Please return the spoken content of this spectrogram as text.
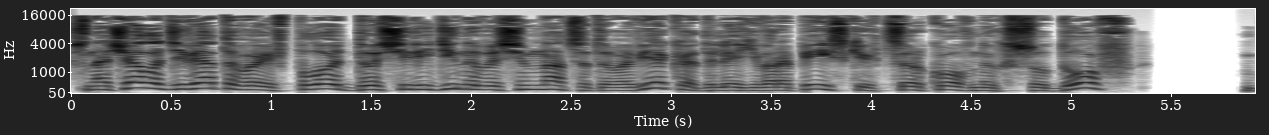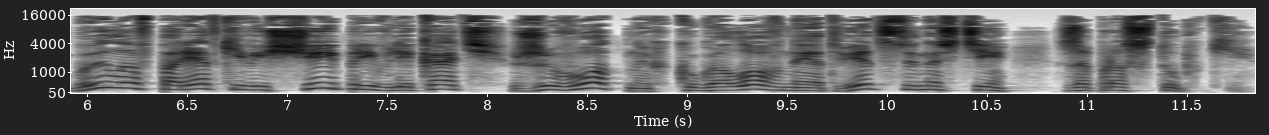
С начала IX и вплоть до середины XVIII века для европейских церковных судов было в порядке вещей привлекать животных к уголовной ответственности за проступки.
